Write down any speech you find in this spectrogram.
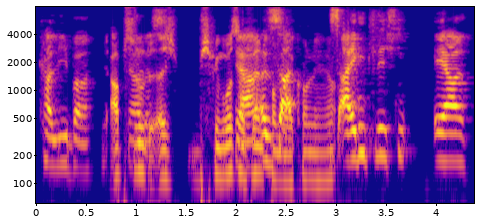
Kaliber. Absolut, ja, das, ich, ich bin großer Fan von Mike Conley, ja. Ist eigentlich eher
